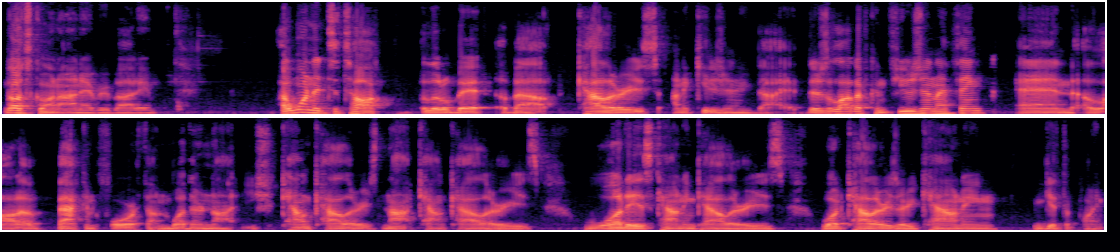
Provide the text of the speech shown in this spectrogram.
What's going on, everybody? I wanted to talk a little bit about calories on a ketogenic diet. There's a lot of confusion, I think, and a lot of back and forth on whether or not you should count calories, not count calories, what is counting calories, what calories are you counting. You get the point.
